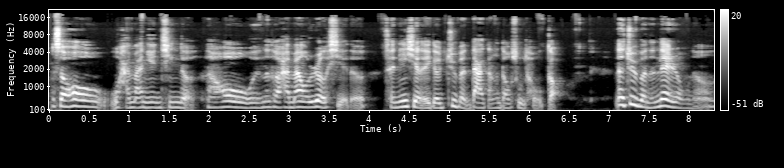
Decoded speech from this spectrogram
那时候我还蛮年轻的，然后我那时候还蛮有热血的，曾经写了一个剧本大纲到处投稿。那剧本的内容呢，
